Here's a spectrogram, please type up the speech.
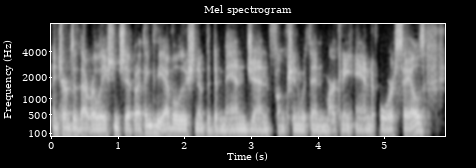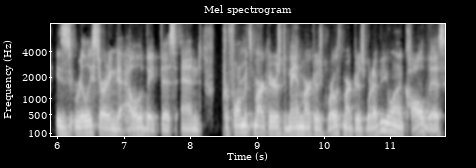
in terms of that relationship. And I think the evolution of the demand gen function within marketing and or sales is really starting to elevate this. And performance marketers, demand marketers, growth marketers, whatever you want to call this,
